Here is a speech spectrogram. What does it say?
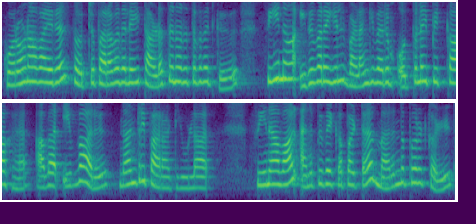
கொரோனா வைரஸ் தொற்று பரவுதலை தடுத்து நிறுத்துவதற்கு சீனா இதுவரையில் வழங்கி வரும் ஒத்துழைப்பிற்காக அவர் இவ்வாறு நன்றி பாராட்டியுள்ளார். சீனாவால் அனுப்பி வைக்கப்பட்ட மருந்து பொருட்கள்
